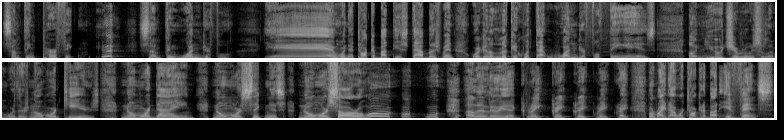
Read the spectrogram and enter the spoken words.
something perfect, something wonderful. Yeah, and when I talk about the establishment, we're going to look at what that wonderful thing is. A new Jerusalem where there's no more tears, no more dying, no more sickness, no more sorrow. Woo! Hallelujah. Great, great, great, great, great. But right now we're talking about events.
